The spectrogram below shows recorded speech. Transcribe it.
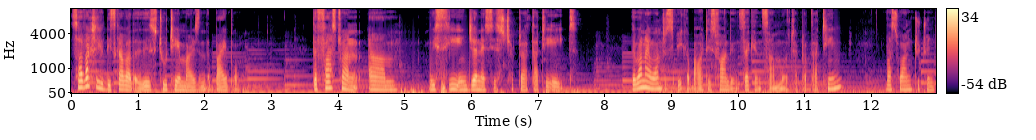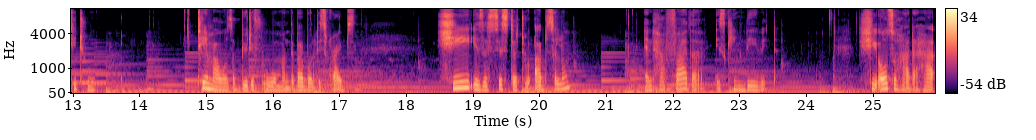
So I've actually discovered that there's two Tamars in the Bible. The first one, um, we see in Genesis chapter 38. The one I want to speak about is found in 2 Samuel chapter 13, verse 1 to 22. Tamar was a beautiful woman, the Bible describes. She is a sister to Absalom, and her father is King David. She also had a, ha-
